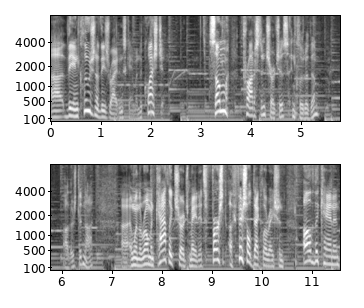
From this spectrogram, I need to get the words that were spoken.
uh, the inclusion of these writings came into question. Some Protestant churches included them, others did not. Uh, and when the Roman Catholic Church made its first official declaration of the canon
